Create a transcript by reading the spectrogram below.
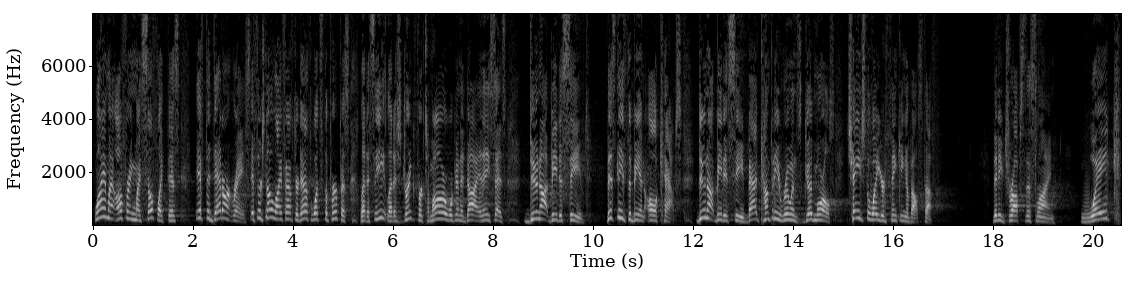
Why am I offering myself like this if the dead aren't raised? If there's no life after death, what's the purpose? Let us eat, let us drink, for tomorrow we're going to die. And then he says, Do not be deceived. This needs to be in all caps. Do not be deceived. Bad company ruins good morals. Change the way you're thinking about stuff. Then he drops this line Wake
